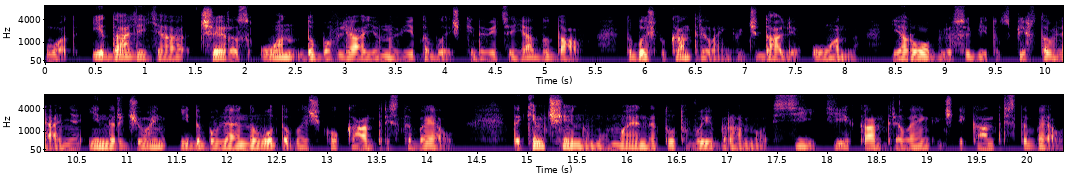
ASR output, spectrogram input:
От. І далі я через on додаю нові таблички. Дивіться, я додав табличку Country Language. Далі on я роблю собі тут співставляння, inner join і додаю нову табличку Country STBL. Таким чином, у мене тут вибрано City, Country Language і Country STBL.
